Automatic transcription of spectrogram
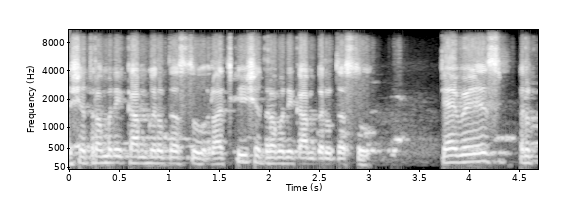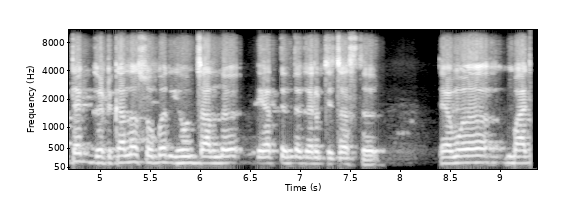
क्षेत्रामध्ये काम करत असतो राजकीय क्षेत्रामध्ये काम करत असतो त्यावेळेस प्रत्येक घटकाला सोबत घेऊन चालणं हे अत्यंत गरजेचं असतं. त्यामुळं माझ्या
